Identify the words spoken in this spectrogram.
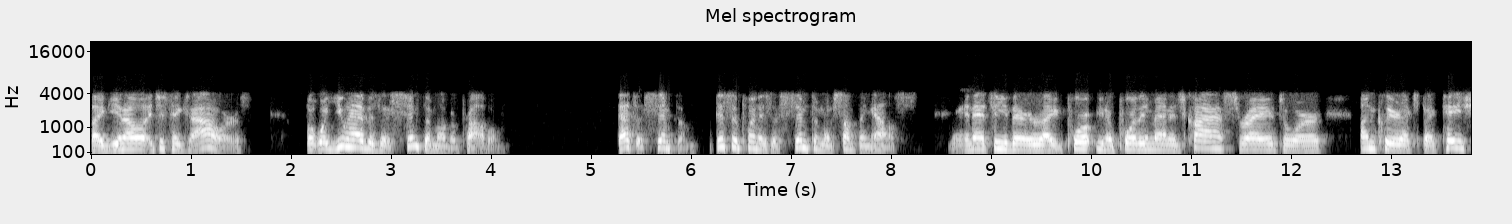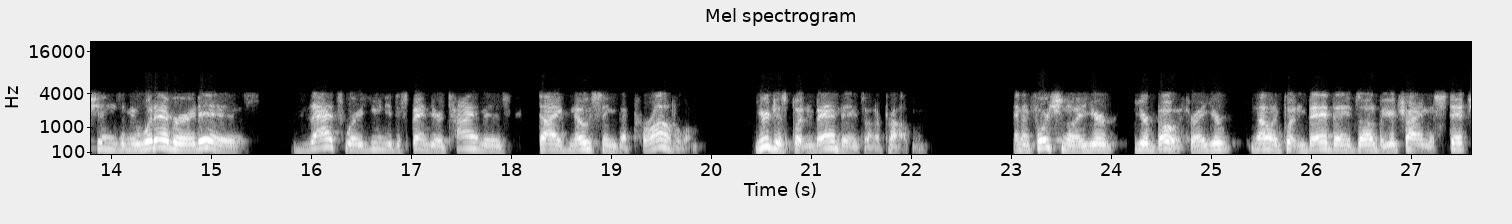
Like you know, it just takes hours. But what you have is a symptom of a problem. That's a symptom. Discipline is a symptom of something else, Right. and that's either like poor, you know, poorly managed class, right, or unclear expectations. I mean, whatever it is, that's where you need to spend your time is diagnosing the problem. You're just putting band-aids on a problem. And unfortunately, you're you're both, right? You're not only putting band-aids on, but you're trying to stitch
